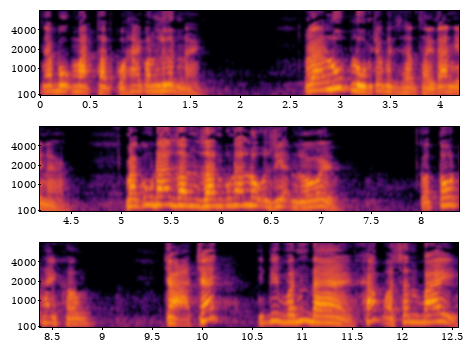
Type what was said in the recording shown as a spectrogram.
là bộ mặt thật của hai con lươn này. Nó đã lúp lùm trong cái thời gian như nào. Mà cũng đã dần dần cũng đã lộ diện rồi. Có tốt hay không? Trả trách những cái vấn đề khóc ở sân bay,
